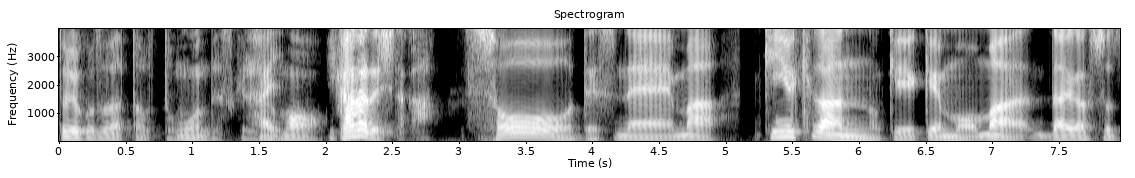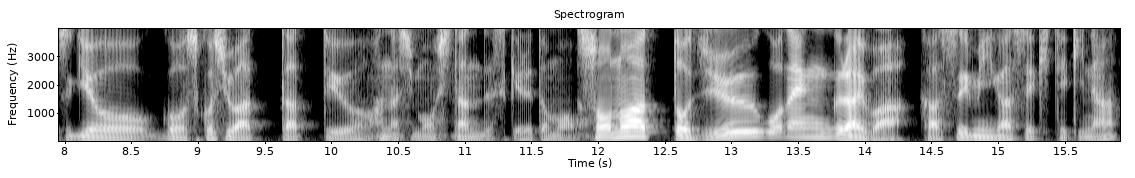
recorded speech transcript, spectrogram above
ということだったと思うんですけれども、いかがでしたか？そうですね。まあ、金融機関の経験も、まあ、大学卒業後少しはあったっていう話もしたんですけれども、その後15年ぐらいは霞が関的な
